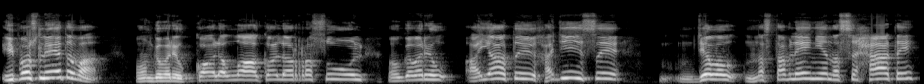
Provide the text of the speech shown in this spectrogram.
И после этого он говорил «Каль Аллах, каль Расуль», он говорил аяты, хадисы, делал наставления, насыхаты,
